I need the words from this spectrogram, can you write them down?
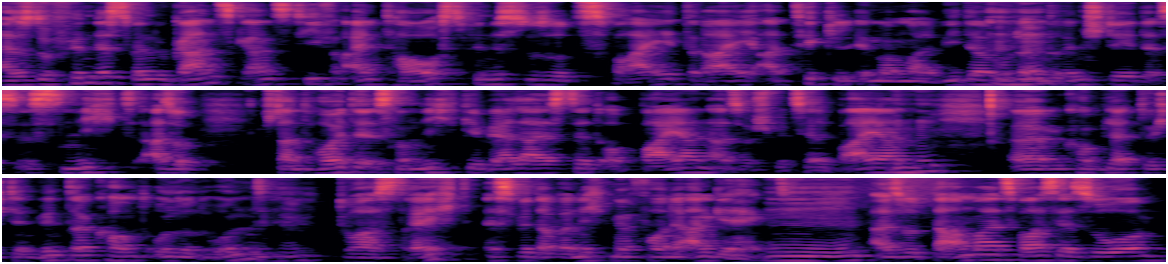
Also du findest, wenn du ganz, ganz tief eintauchst, findest du so zwei, drei Artikel immer mal wieder, wo mhm. dann drin steht, es ist nicht, also Stand heute ist noch nicht gewährleistet, ob Bayern, also speziell Bayern, mhm. ähm, komplett durch den Winter kommt und und und. Mhm. Du hast recht, es wird aber nicht mehr vorne angehängt. Mhm. Also damals war es ja so,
